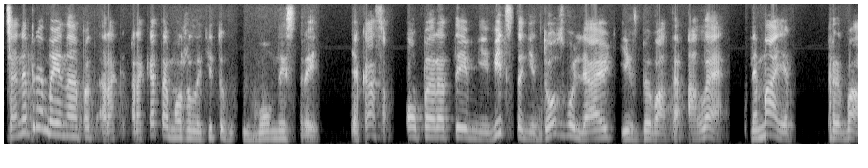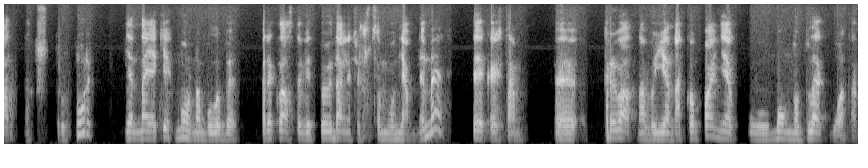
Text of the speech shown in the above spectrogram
Це не прямий напад. рак- Ракета може летіти в умовний стрій. Якраз оперативні відстані дозволяють їх збивати, але немає приватних структур, на яких можна було би перекласти відповідальність, що це мовляв не ми, це якась там е, приватна воєнна компанія, умовно Blackwater,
